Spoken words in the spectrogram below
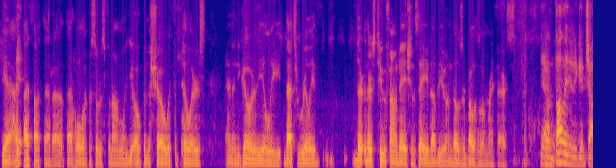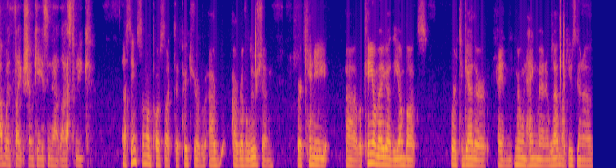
Yeah, I, It- I thought that uh, that whole episode was phenomenal. You open the show with the pillars, and then you go to the elite. That's really there, there's two foundations to AEW, and those are both of them right there. Yeah, I thought they did a good job with like showcasing that last week. I think someone posted like the picture of our, our Revolution, where Kenny, uh, where Kenny Omega, the Young Bucks, were together, and remember when Hangman it was acting like he was gonna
